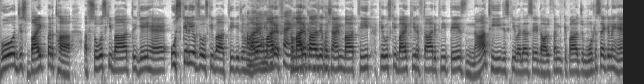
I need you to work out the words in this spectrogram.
वो जिस बाइक पर था अफसोस की बात ये है उसके लिए अफसोस की बात थी कि जो हमारे हमारे हमारे हमारे पास ये बिल्कुल। खुशाइन बात थी कि उसकी बाइक की रफ्तार इतनी तेज ना थी जिसकी वजह से डॉल्फिन के पास जो मोटरसाइकिलें हैं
